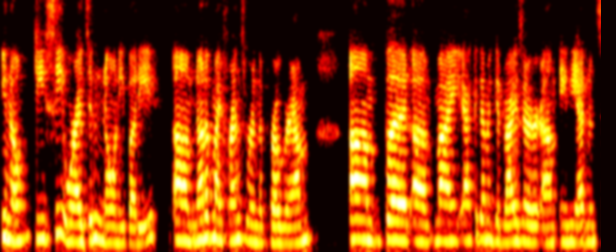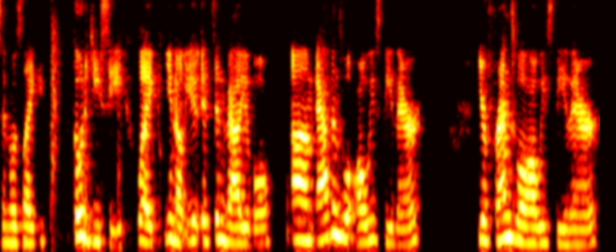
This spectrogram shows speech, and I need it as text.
you know DC where I didn't know anybody. Um, none of my friends were in the program. Um, but um, my academic advisor, um, Amy Edmondson, was like, go to DC. Like, you know, it's invaluable. Um, Athens will always be there. Your friends will always be there.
